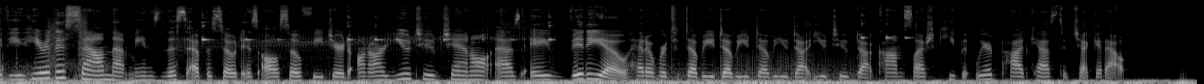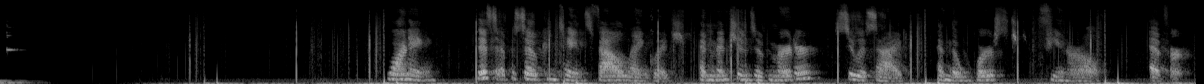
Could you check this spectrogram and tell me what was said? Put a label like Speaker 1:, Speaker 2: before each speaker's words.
Speaker 1: If you hear this sound, that means this episode is also featured on our YouTube channel as a video. Head over to www.youtube.com slash keep it weird podcast to check it out.
Speaker 2: Warning this episode contains foul language and mentions of murder, suicide, and the worst funeral ever.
